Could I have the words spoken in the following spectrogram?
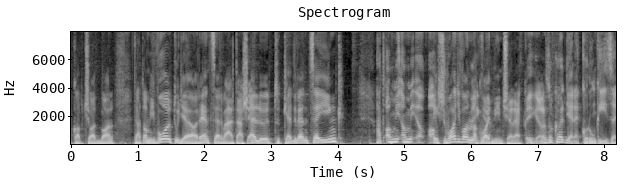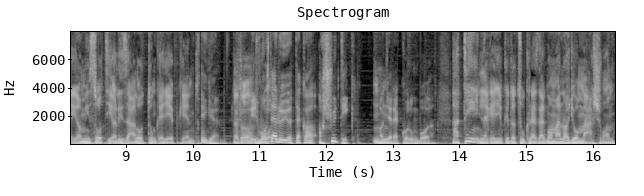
kapcsolatban. Tehát ami volt ugye a rendszerváltás előtt kedvenceink, Hát ami, ami a, a, és vagy vannak, igen. vagy nincsenek. Igen, azok a gyerekkorunk ízei, ami szocializálódtunk egyébként. Igen. Tehát és volt. most előjöttek a, a sütik a gyerekkorunkból. Hát tényleg egyébként a cukrászdákban már nagyon más van,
